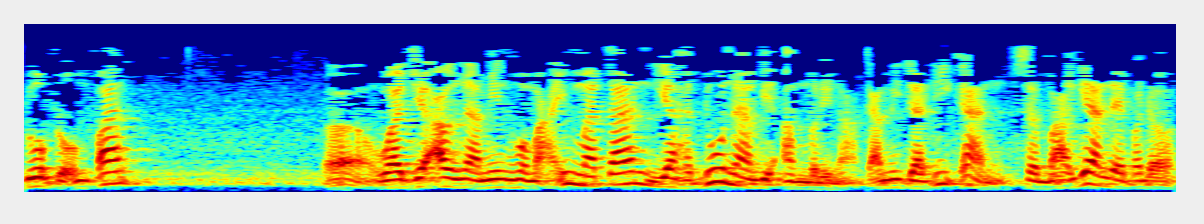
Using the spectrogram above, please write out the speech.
24 uh, waja'alna minhum a'immatan yahduna bi amrina. Kami jadikan sebahagian daripada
